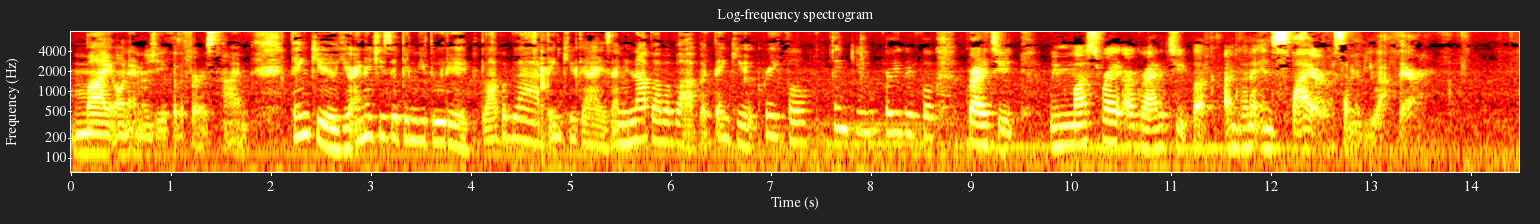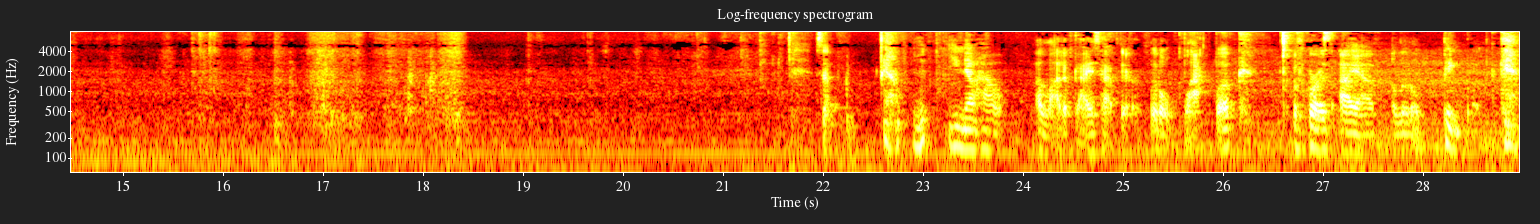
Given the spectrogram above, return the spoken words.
my own energy for the first time. Thank you. Your energies have been rebooted. Blah, blah, blah. Thank you guys. I mean, not blah, blah, blah, but thank you. Grateful. Thank you. Very grateful. Gratitude. We must write our gratitude book. I'm going to inspire some of you out there. So, you know how a lot of guys have their little black book? Of course, I have a little pink book.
